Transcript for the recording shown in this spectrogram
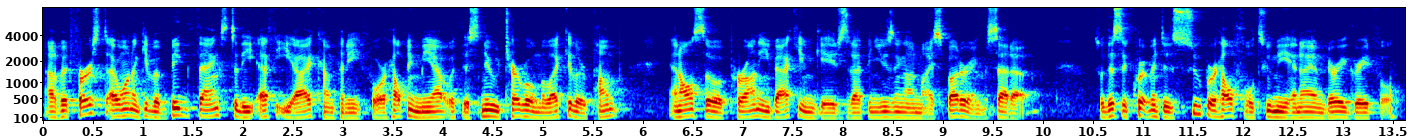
Uh, but first, I want to give a big thanks to the FEI company for helping me out with this new turbomolecular pump and also a Pirani vacuum gauge that I've been using on my sputtering setup. So this equipment is super helpful to me and I am very grateful.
